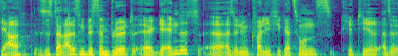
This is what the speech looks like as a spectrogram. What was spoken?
ja, es ist dann alles ein bisschen blöd äh, geendet. Äh, also in dem Qualifikationskriterium, also,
